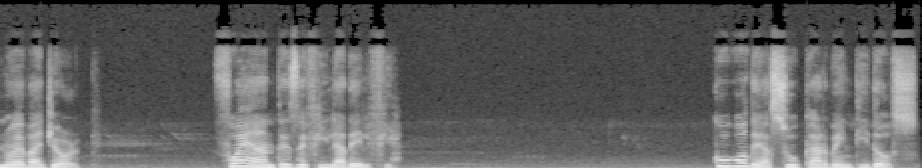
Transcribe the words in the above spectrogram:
Nueva York fue antes de Filadelfia. Cubo de azúcar 22.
